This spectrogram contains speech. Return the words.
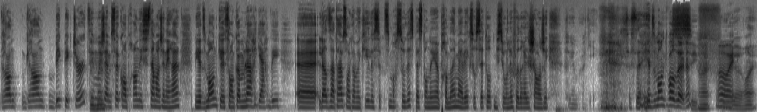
grande, grande big picture. Tu sais, Moi, Mhm. j'aime ça comprendre les systèmes en général. Mais il y a du monde qui sont comme là à regarder euh, l'ordinateur, ils sont comme, OK, là, ce petit morceau-là, c'est parce qu'on a eu un problème avec sur cette autre mission-là, il faudrait le changer. OK. c'est ça. Il y a du monde qui pose ça. là. C'est Ouais. Ah ouais. là, ouais.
